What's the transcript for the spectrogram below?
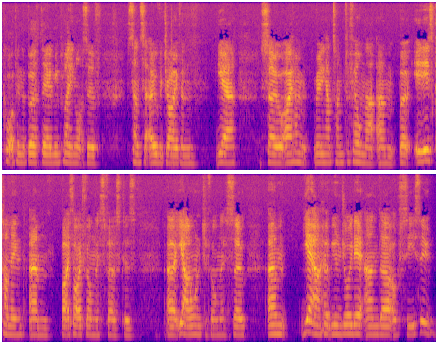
caught up in the birthday. I've been playing lots of Sunset Overdrive and yeah, so I haven't really had time to film that. Um, but it is coming. Um, but I thought I'd film this first because uh, yeah, I wanted to film this. So um, yeah, I hope you enjoyed it, and uh, I'll see you soon.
